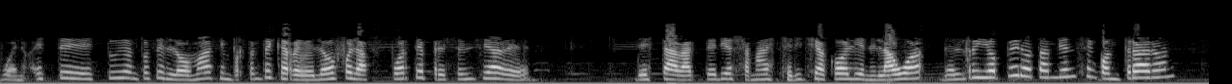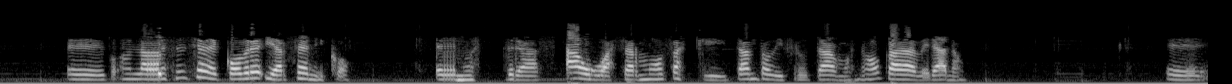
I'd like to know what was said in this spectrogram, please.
Bueno, este estudio entonces lo más importante que reveló fue la fuerte presencia de, de esta bacteria llamada Escherichia coli en el agua del río, pero también se encontraron eh, con la presencia de cobre y arsénico en nuestras aguas hermosas que tanto disfrutamos, ¿no? Cada verano. Eh,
